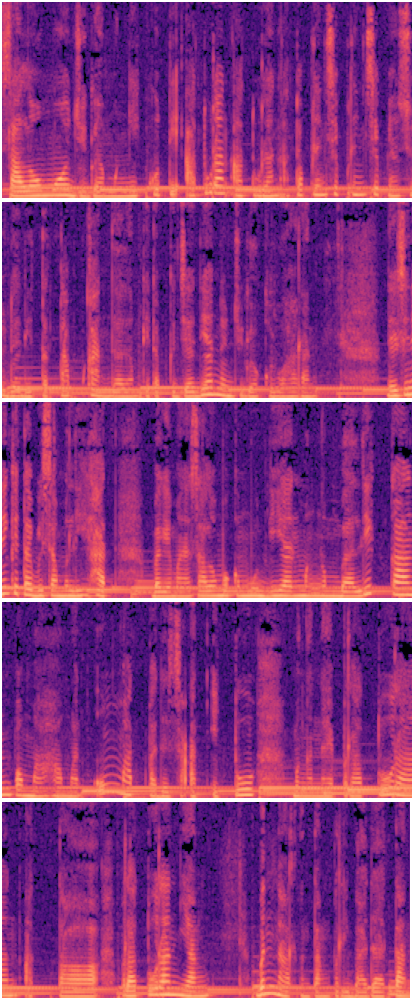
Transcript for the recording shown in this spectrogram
Salomo juga mengikuti aturan-aturan atau prinsip-prinsip yang sudah ditetapkan dalam kitab Kejadian dan juga Keluaran. Dari sini kita bisa melihat bagaimana Salomo kemudian mengembalikan pemahaman umat pada saat itu mengenai peraturan atau peraturan yang benar tentang peribadatan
